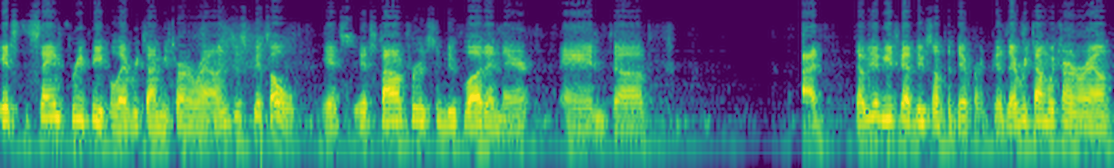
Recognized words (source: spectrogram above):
It's the same three people every time you turn around. It just gets old. It's it's time for some new blood in there, and uh, I, WWE's got to do something different because every time we turn around,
